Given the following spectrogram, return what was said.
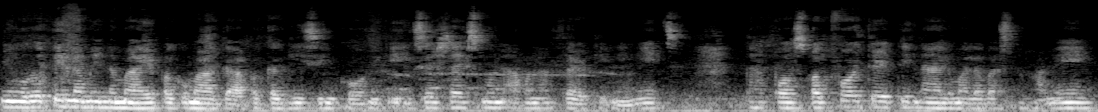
yung routine namin na Maya pag umaga, pagkagising ko, nag-exercise muna ako ng 30 minutes. Tapos, pag 4.30 na, lumalabas na kami.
